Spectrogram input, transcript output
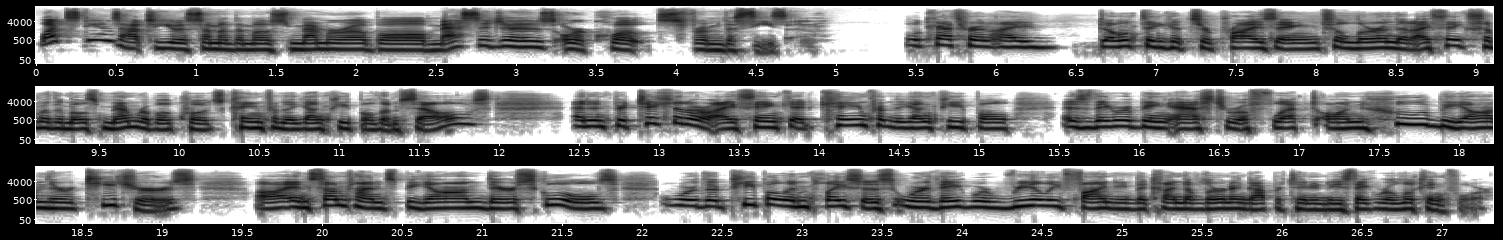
What stands out to you as some of the most memorable messages or quotes from the season? Well, Katherine, I don't think it's surprising to learn that I think some of the most memorable quotes came from the young people themselves. And in particular, I think it came from the young people as they were being asked to reflect on who beyond their teachers uh, and sometimes beyond their schools were the people in places where they were really finding the kind of learning opportunities they were looking for.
